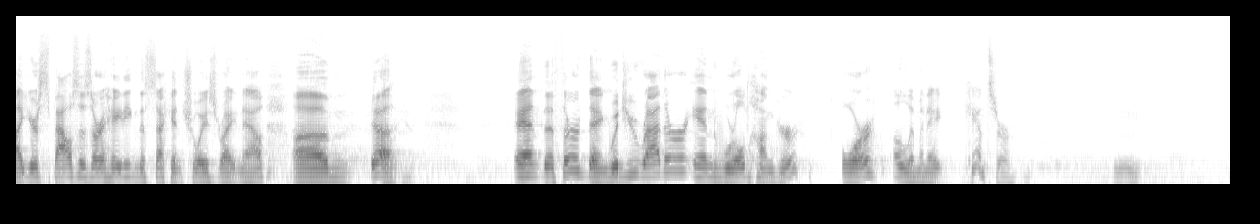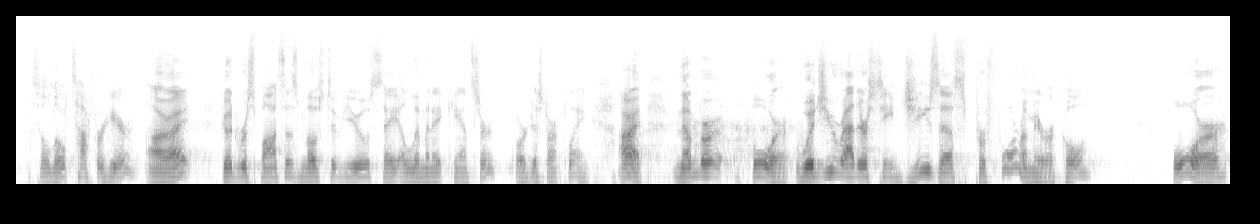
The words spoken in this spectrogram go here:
Uh, your spouses are hating the second choice right now. Um, yeah. And the third thing, would you rather end world hunger or eliminate cancer? Mm. So a little tougher here. All right. Good responses. Most of you say eliminate cancer or just aren't playing. All right. Number four Would you rather see Jesus perform a miracle or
